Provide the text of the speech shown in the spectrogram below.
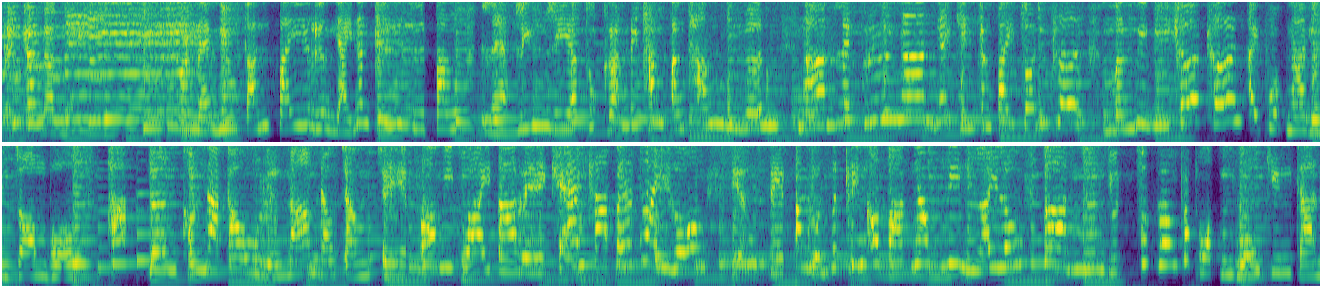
เป็นกันแบบนี้แสดงนิวกันไปเรื่องใหญ่นั่นคือตังแหลกลิ้นเลียทุกครั้งได้ทั้งตังทั้งเงิน งานเล็กหรืองานใหญ่กินกันไปจนเพลิน มันไม่มีเคอะเคินไอ้พวกหน้าเงินจอมโบพัก เดินคนหน้าเก่าเรื่องน้ำดาวจำเจ เพราะมีควายตาเรแขนขาเปิดไหลลง เสียงเศษตังหล่นมากลิ้งเอาปากงับนิ่งไหลลงบ้านเมืองหยุดทุกลงเพราะพวกมึงโงกินกัน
